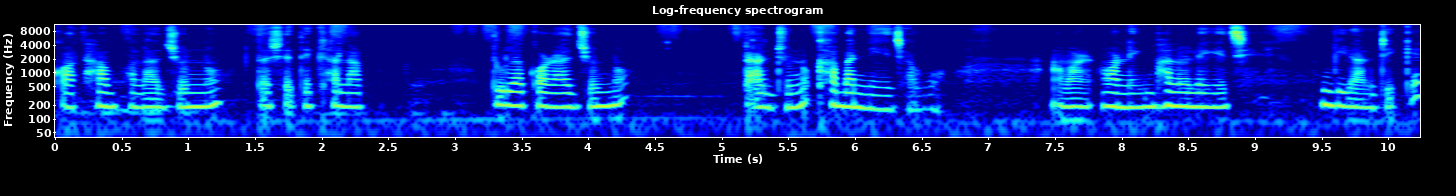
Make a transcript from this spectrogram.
কথা বলার জন্য, তার সাথে খেলাধুলা করার জন্য, তার জন্য খাবার নিয়ে যাব। আমার অনেক ভালো লেগেছে বিড়ালটিকে।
